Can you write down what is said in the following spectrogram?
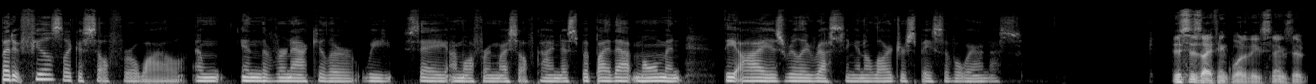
but it feels like a self for a while. And in the vernacular, we say, I'm offering myself kindness. But by that moment, the I is really resting in a larger space of awareness. This is, I think, one of these things that,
